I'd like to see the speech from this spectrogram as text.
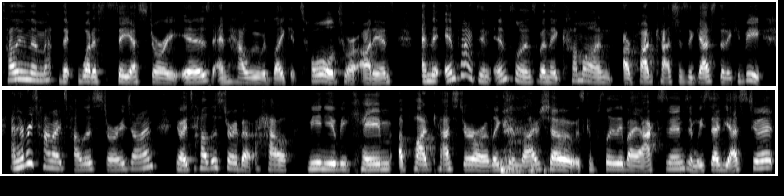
telling them that what a say yes story is and how we would like it told to our audience and the impact and influence when they come on our podcast as a guest that it can be. And every time I tell this story, John, you know, I tell this story about how me and you became a podcaster or a LinkedIn live show. It was completely by accident and we said yes to it.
